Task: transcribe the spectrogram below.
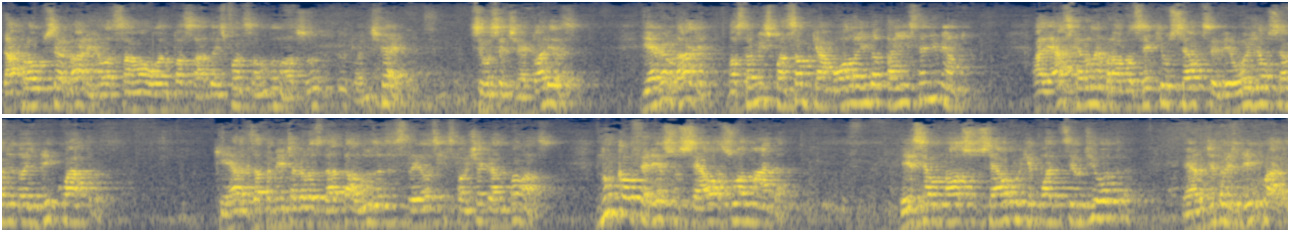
dá para observar em relação ao ano passado a expansão do nosso planisfério. Se você tiver clareza. E é verdade, nós estamos em expansão porque a mola ainda está em estendimento. Aliás, quero lembrar você que o céu que você vê hoje é o céu de 2004 que é exatamente a velocidade da luz das estrelas que estão chegando para nós. Nunca ofereça o céu à sua amada. Esse é o nosso céu porque pode ser o de outra. Era o de 2004.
